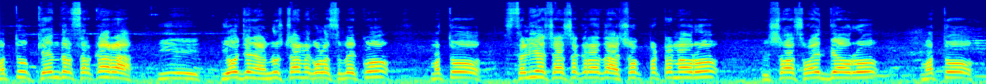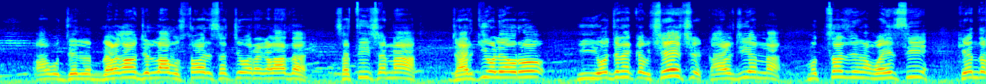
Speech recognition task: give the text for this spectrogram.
ಮತ್ತು ಕೇಂದ್ರ ಸರ್ಕಾರ ಈ ಯೋಜನೆ ಅನುಷ್ಠಾನಗೊಳಿಸಬೇಕು ಮತ್ತು ಸ್ಥಳೀಯ ಶಾಸಕರಾದ ಅಶೋಕ್ ಪಟ್ಟಣವರು ವಿಶ್ವಾಸ್ ವೈದ್ಯ ಅವರು ಮತ್ತು ಜಿಲ್ ಬೆಳಗಾವಿ ಜಿಲ್ಲಾ ಉಸ್ತುವಾರಿ ಸಚಿವರುಗಳಾದ ಸತೀಶಣ್ಣ ಜಾರಕಿಹೊಳಿ ಅವರು ಈ ಯೋಜನೆಗೆ ವಿಶೇಷ ಕಾಳಜಿಯನ್ನು ಮುತ್ಸಜ್ಜಿನ ವಹಿಸಿ ಕೇಂದ್ರ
